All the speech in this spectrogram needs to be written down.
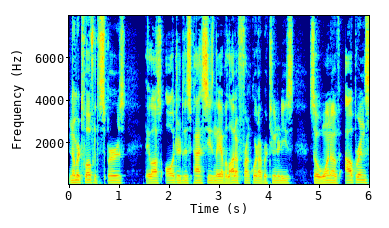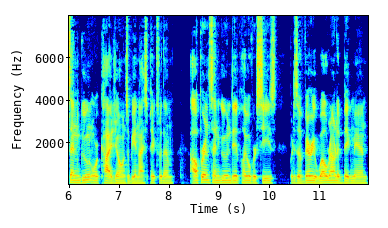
Number 12 for the Spurs. They lost Aldridge this past season. They have a lot of front court opportunities. So one of Alperen Sengun or Kai Jones would be a nice pick for them. Alperen Sengun did play overseas, but he's a very well-rounded big man.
